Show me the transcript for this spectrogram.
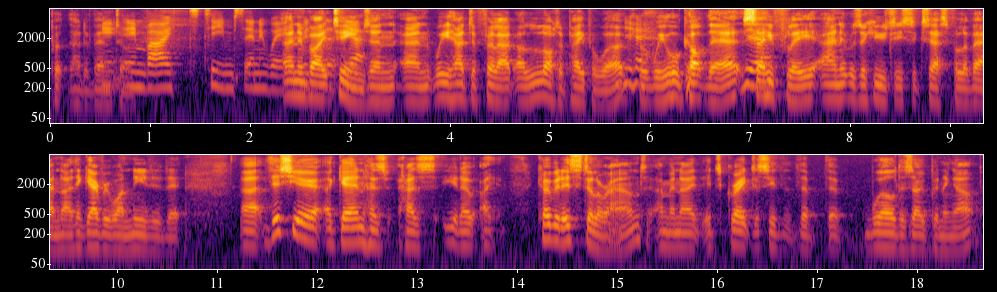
put that event I, on. Invite teams anyway. And invite the, teams, yeah. and and we had to fill out a lot of paperwork, yeah. but we all got there yeah. safely, and it was a hugely successful event. I think everyone needed it. Uh, this year again has has you know I, COVID is still around. I mean, I, it's great to see that the the world is opening up.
